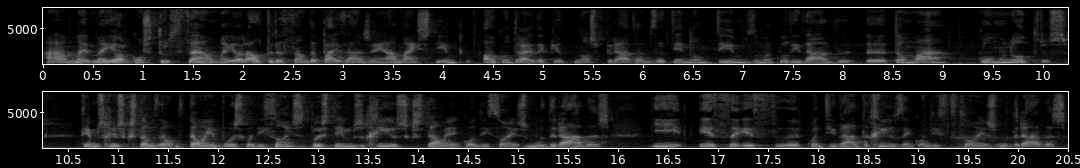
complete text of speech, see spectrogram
há maior construção, maior alteração da paisagem há mais tempo, ao contrário daquilo que nós esperávamos, até não temos uma qualidade uh, tão má como noutros. Temos rios que estamos, estão em boas condições, depois temos rios que estão em condições moderadas e essa, essa quantidade de rios em condições moderadas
